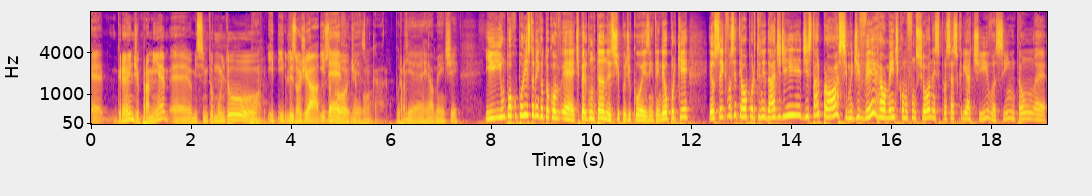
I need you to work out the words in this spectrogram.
é, grande, pra mim é, é- eu me sinto muito E, e, e, lisonjeado, e sacou? deve mesmo, tipo, cara. Porque é realmente. E, e um pouco por isso também que eu tô é, te perguntando esse tipo de coisa, entendeu? Porque eu sei que você tem a oportunidade de, de estar próximo e de ver realmente como funciona esse processo criativo, assim. Então, é,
